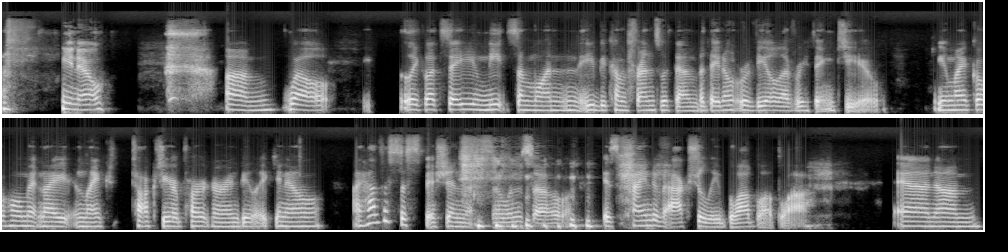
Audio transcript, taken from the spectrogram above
you know. Um, well, like let's say you meet someone, you become friends with them, but they don't reveal everything to you. You might go home at night and like talk to your partner and be like, you know, I have a suspicion that so and so is kind of actually blah blah blah. And um,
